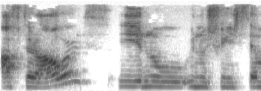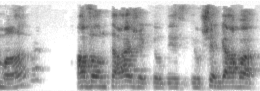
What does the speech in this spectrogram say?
after hours e, no, e nos fins de semana. A vantagem é que eu, eu chegava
